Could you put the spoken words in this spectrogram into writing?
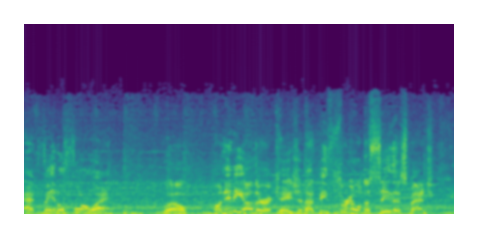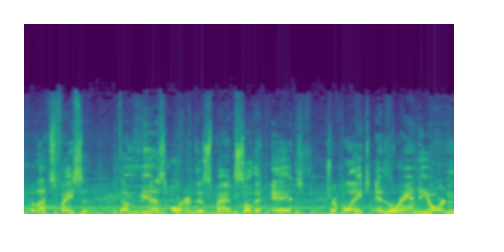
at Fatal Four-Way. Well, on any other occasion, I'd be thrilled to see this match. But let's face it, The Miz ordered this match so that Edge, Triple H, and Randy Orton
